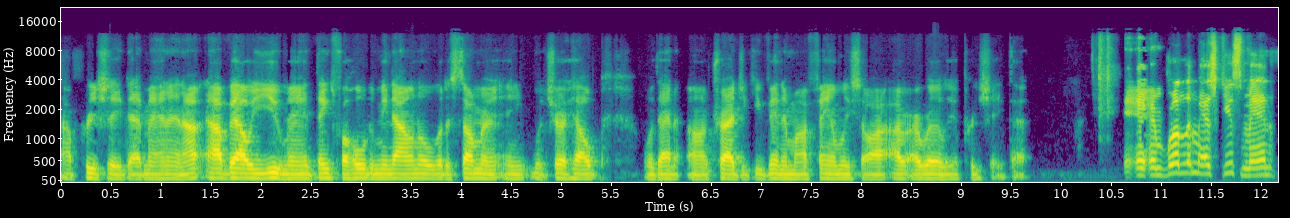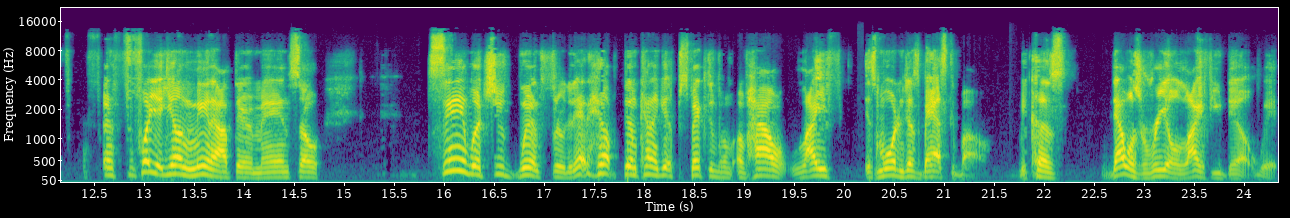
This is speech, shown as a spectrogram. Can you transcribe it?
I appreciate that, man, and I, I value you, man. Thanks for holding me down over the summer and with your help with that uh, tragic event in my family. So I, I really appreciate that. And, and brother, let me ask you this, man. For your young men out there, man. So seeing what you went through, did that help them kind of get perspective of, of how life is more than just basketball? Because that was real life you dealt with.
